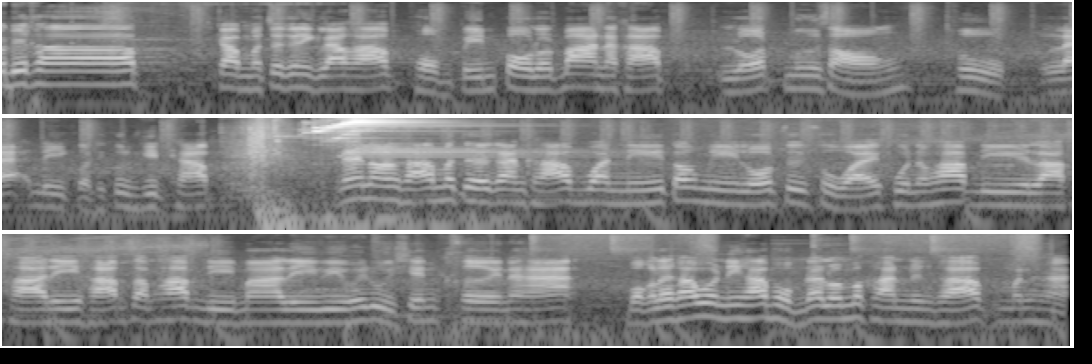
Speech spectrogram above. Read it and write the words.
วัสดีครับ กลับมาเจอกันอีกแล้วครับ ผมปิ้นโปรรถบ้านนะครับ รถมือ 2 ถูกและดีกว่าที่คุณคิดครับ แน่นอนครับมาเจอกันครับ วันนี้ต้องมีรถสวยๆ คุณภาพดีราคาดีครับ สภาพดีมารีวิวให้ดูเช่นเคยนะฮะ บอกเลยครับวันนี้ครับผมได้รถมาคันหนึ่งครับ มันหา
